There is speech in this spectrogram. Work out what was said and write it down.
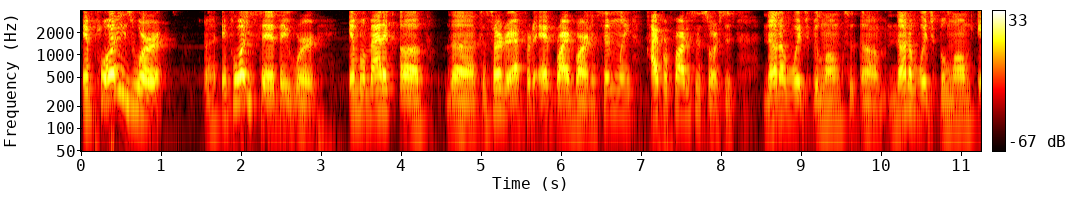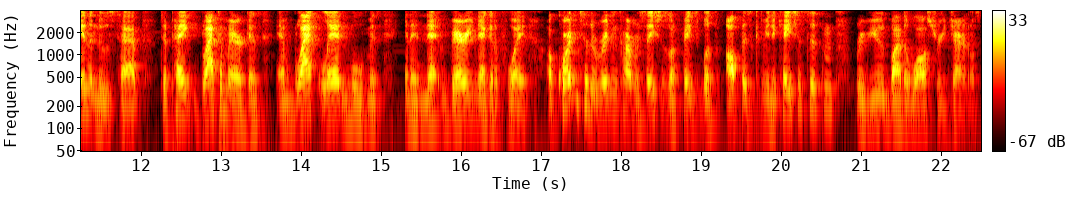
Employees were uh, employees said they were emblematic of the concerted effort Ed Breitbart and similarly hyperpartisan sources, none of which belongs um, none of which belong in the news tab, to paint Black Americans and Black-led movements in a net, very negative way. According to the written conversations on Facebook's Office Communication System, reviewed by the Wall Street Journals,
